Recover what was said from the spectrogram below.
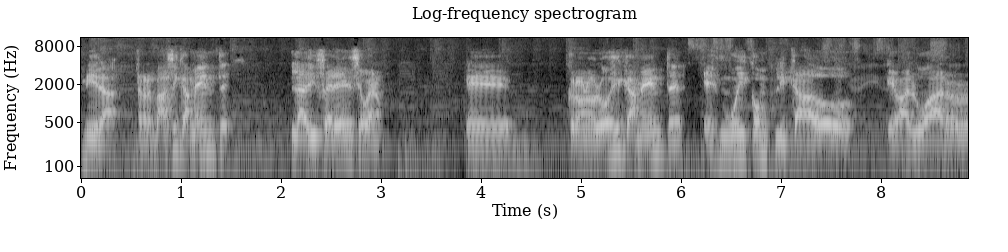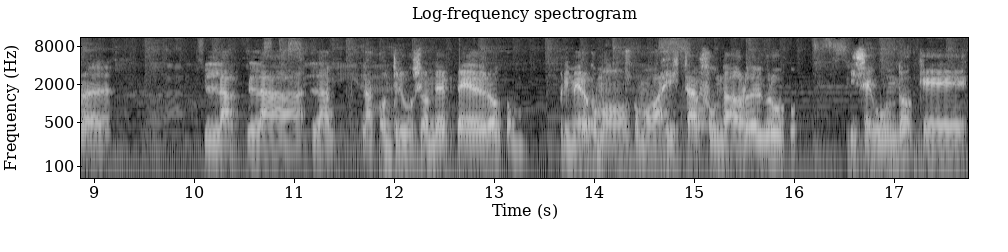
Mira, básicamente la diferencia, bueno, eh, cronológicamente es muy complicado evaluar eh, la, la, contribución de Pedro, como, primero como, como bajista fundador del grupo, y segundo, que,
